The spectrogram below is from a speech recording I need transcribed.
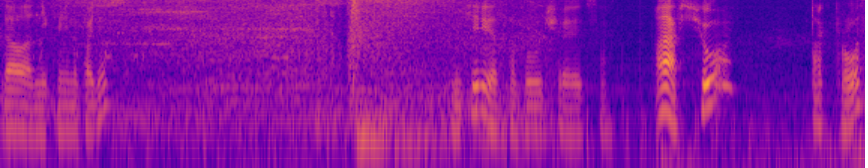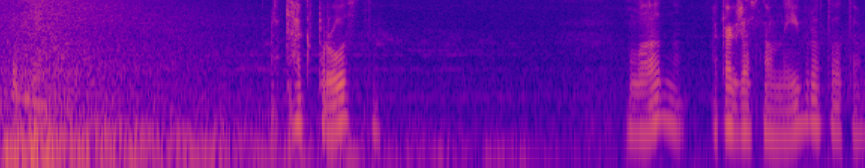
Да ладно, никто не нападет. Интересно получается. А, все? Так просто, блин? Так просто. Ладно. А как же основные врата там?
